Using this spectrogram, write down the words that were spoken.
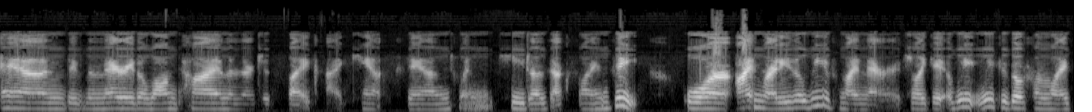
and they've been married a long time, and they're just like, I can't stand when he does X, Y, and Z or I'm ready to leave my marriage. Like it, we we could go from like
